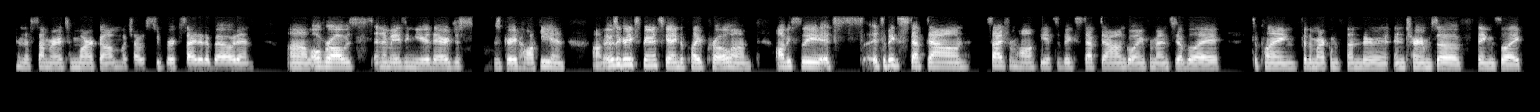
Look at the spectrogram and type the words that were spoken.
in the summer to Markham, which I was super excited about. And um, overall, it was an amazing year there. Just was great hockey, and um, it was a great experience getting to play pro. Um, obviously, it's it's a big step down aside from hockey, it's a big step down going from NCAA to playing for the Markham Thunder in terms of things like,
